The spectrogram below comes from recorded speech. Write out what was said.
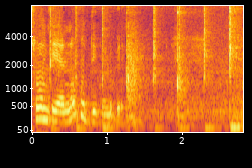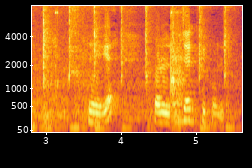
ಶುಂಠಿಯನ್ನು ಗುದ್ದಿಕೊಳ್ಬೇಕು ಹೀಗೆ ಒಳ್ಳೆ ಜಜ್ಜಿಕೊಳ್ಳಿ.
